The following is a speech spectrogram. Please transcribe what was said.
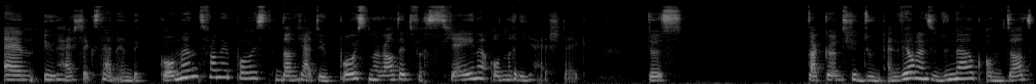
en uw hashtags staan in de comment van uw post, dan gaat uw post nog altijd verschijnen onder die hashtag. Dus dat kunt je doen. En veel mensen doen dat ook omdat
